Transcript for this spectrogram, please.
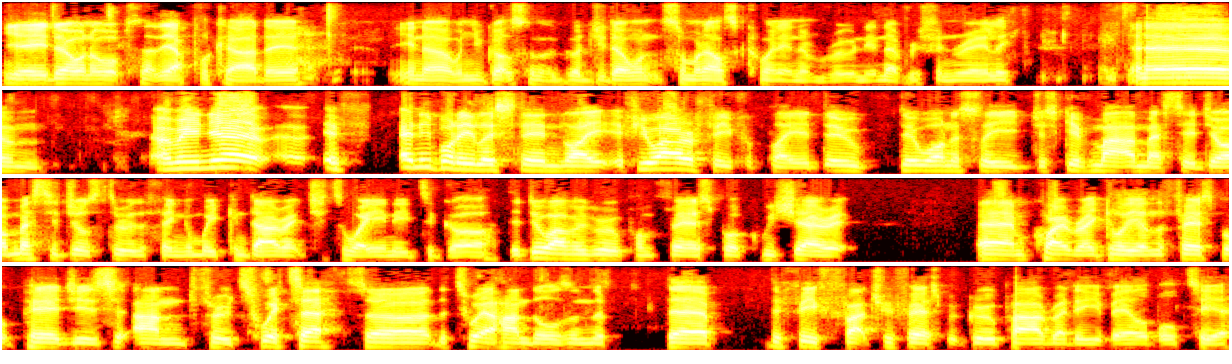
Yeah, you don't want to upset the apple cart, do you? You know, when you've got something good, you don't want someone else coming in and ruining everything, really. Um, I mean, yeah, if anybody listening, like, if you are a FIFA player, do do honestly just give Matt a message or message us through the thing, and we can direct you to where you need to go. They do have a group on Facebook. We share it um, quite regularly on the Facebook pages and through Twitter. So the Twitter handles and the the, the FIFA Factory Facebook group are ready available to you.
